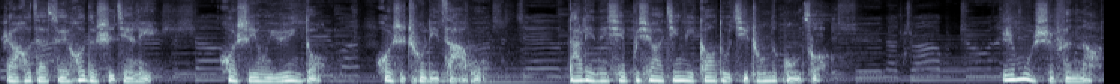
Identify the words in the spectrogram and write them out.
然后在随后的时间里，或是用于运动，或是处理杂物，打理那些不需要精力高度集中的工作。日暮时分呢，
